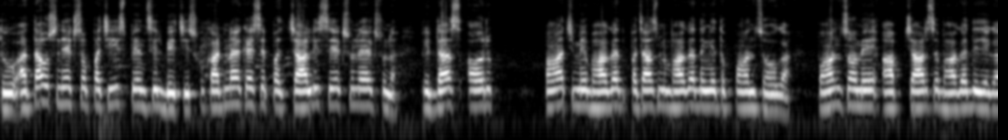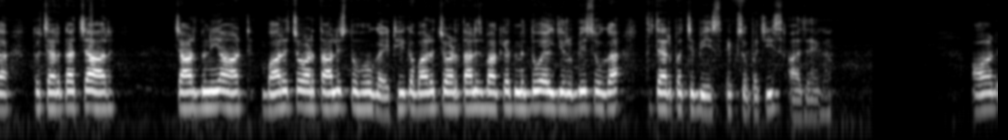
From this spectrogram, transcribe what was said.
तो अतः उसने एक सौ पच्चीस पेंसिल बेची, इसको काटना है कैसे? चालीस से एक शून्य एक शून्य, फिर दस और पाँच में भागा, पचास में भागा देंगे तो पाँच सौ होगा, पाँच सौ में आप चार से भागा दीजिएगा तो चार का चार चार दुनिया आठ, बारह सौ अड़तालीस तो हो गए, ठीक है? बारह सौ अड़तालीस बाकी में दो एक ज़ीरो बीस होगा तो चार पच्चीस बीस, एक सौ पच्चीस आ जाएगा। और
